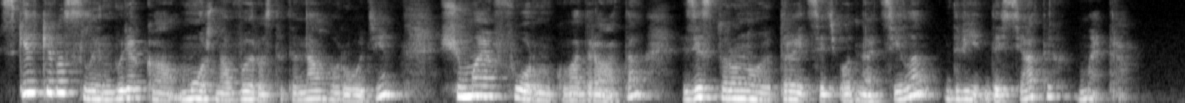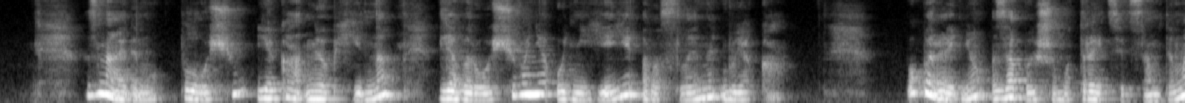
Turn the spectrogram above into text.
Скільки рослин буряка можна виростити на городі, що має форму квадрата зі стороною 31,2 метра. Знайдемо площу, яка необхідна для вирощування однієї рослини буряка. Попередньо запишемо 30 см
